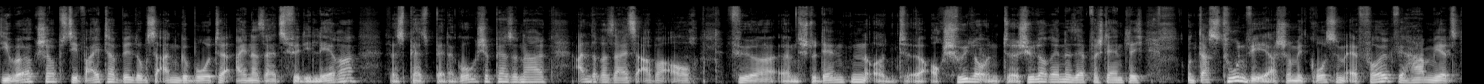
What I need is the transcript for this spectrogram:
die Workshops, die Weiterbildungsangebote einerseits für die Lehrer, das pädagogische Personal, andererseits aber auch für ähm, Studenten und äh, auch Schüler und äh, Schülerinnen selbstverständlich. Und das tun wir ja schon mit großem Erfolg. Wir haben jetzt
